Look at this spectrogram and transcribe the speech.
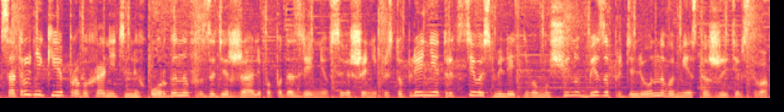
Сотрудники правоохранительных органов задержали по подозрению в совершении преступления 38-летнего мужчину без определенного места жительства.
